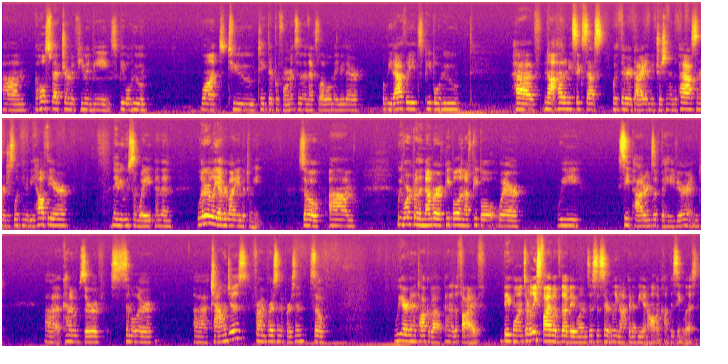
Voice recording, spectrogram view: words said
um, the whole spectrum of human beings. People who want to take their performance to the next level. Maybe they're elite athletes. People who have not had any success with their diet and nutrition in the past and are just looking to be healthier, maybe lose some weight, and then literally everybody in between. So um, we worked with a number of people, enough people where we see patterns of behavior and uh, kind of observe similar uh, challenges from person to person. So we are going to talk about kind of the five big ones, or at least five of the big ones. This is certainly not going to be an all encompassing list.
